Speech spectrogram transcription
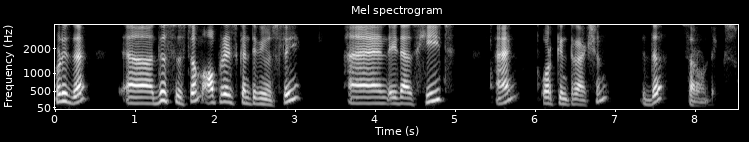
Notice that uh, this system operates continuously and it has heat and work interaction with the surroundings.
